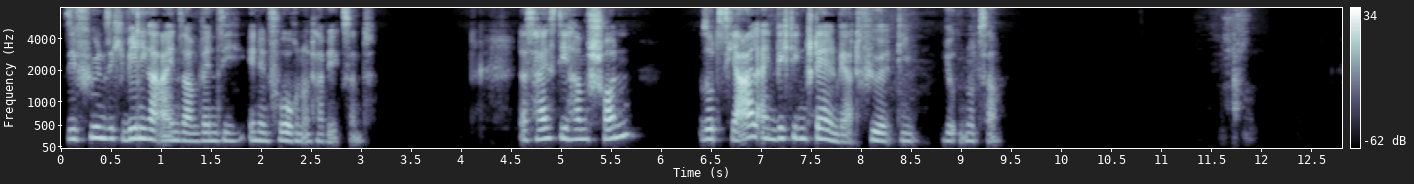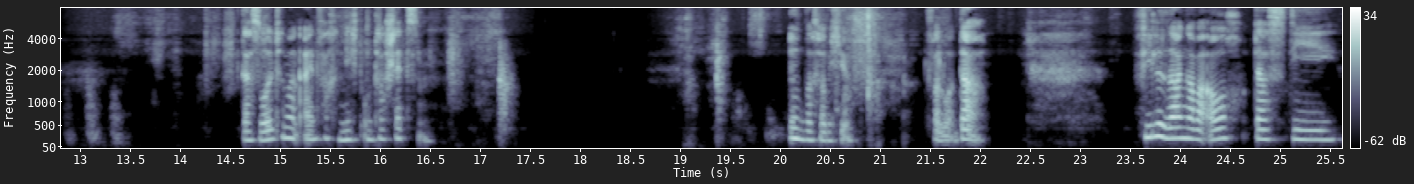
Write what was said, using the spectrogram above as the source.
sie fühlen sich weniger einsam, wenn sie in den Foren unterwegs sind. Das heißt, die haben schon sozial einen wichtigen Stellenwert für die Nutzer. Das sollte man einfach nicht unterschätzen. Irgendwas habe ich hier verloren. Da. Viele sagen aber auch, dass die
